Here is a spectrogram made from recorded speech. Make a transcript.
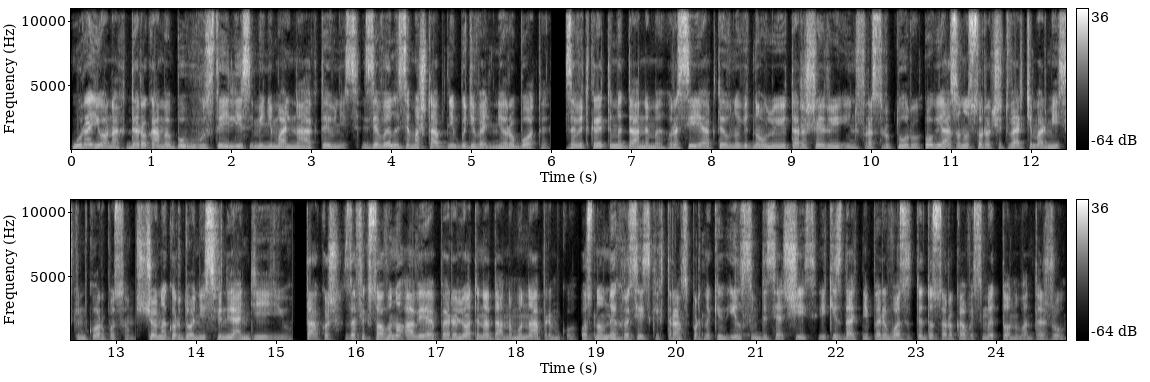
У районах, де роками був густий ліс і мінімальна активність, з'явилися масштабні будівельні роботи. За відкритими даними, Росія активно відновлює та розширює інфраструктуру, пов'язану з 44-м армійським корпусом, що на кордоні з Фінляндією. Також зафіксовано авіаперельоти на даному напрямку основних російських транспортників Іл-76, які здатні перевозити до 48 тонн вантажу.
